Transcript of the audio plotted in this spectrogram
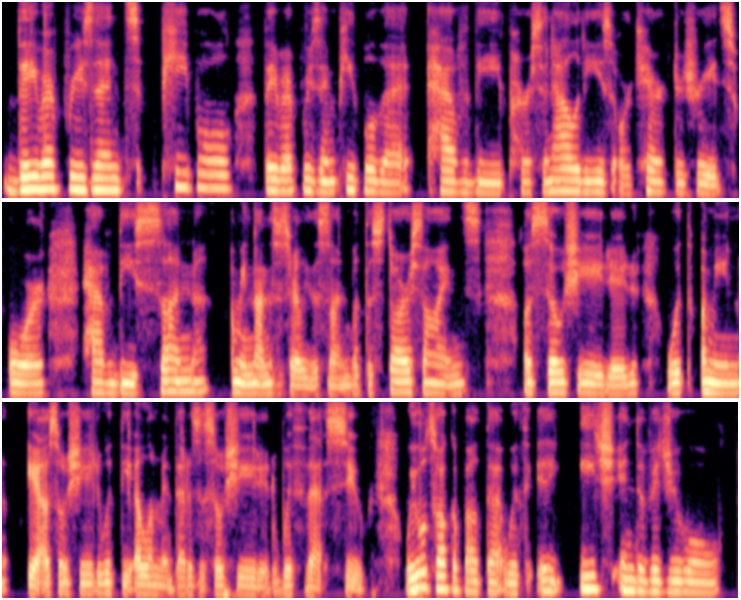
they represent people they represent people that have the personalities or character traits or have the sun i mean not necessarily the sun but the star signs associated with i mean yeah associated with the element that is associated with that suit. We will talk about that with each individual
